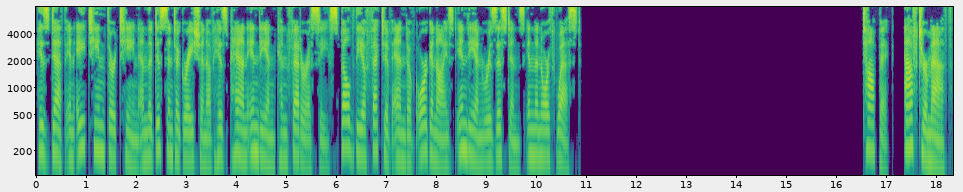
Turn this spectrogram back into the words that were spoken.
his death in 1813 and the disintegration of his Pan-Indian Confederacy spelled the effective end of organized Indian resistance in the Northwest. Aftermath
